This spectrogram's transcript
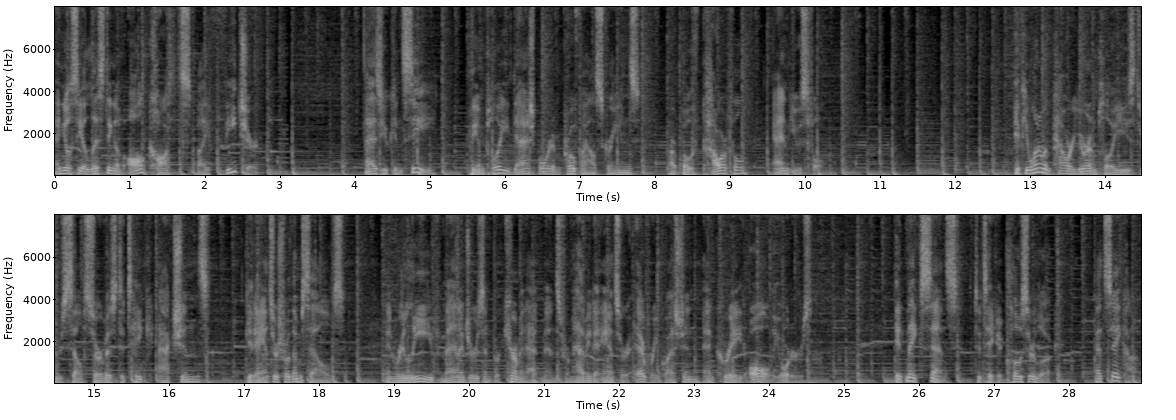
and you'll see a listing of all costs by feature. As you can see, the employee dashboard and profile screens are both powerful and useful. If you want to empower your employees through self-service to take actions, get answers for themselves, and relieve managers and procurement admins from having to answer every question and create all the orders, it makes sense to take a closer look at Sakon.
